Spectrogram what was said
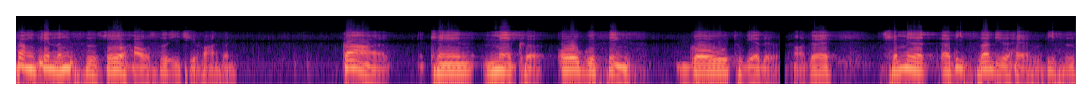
上天能使所有好事一起发生。God can make all good things go together。啊，对，前面的呃第十三题的 have，第十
